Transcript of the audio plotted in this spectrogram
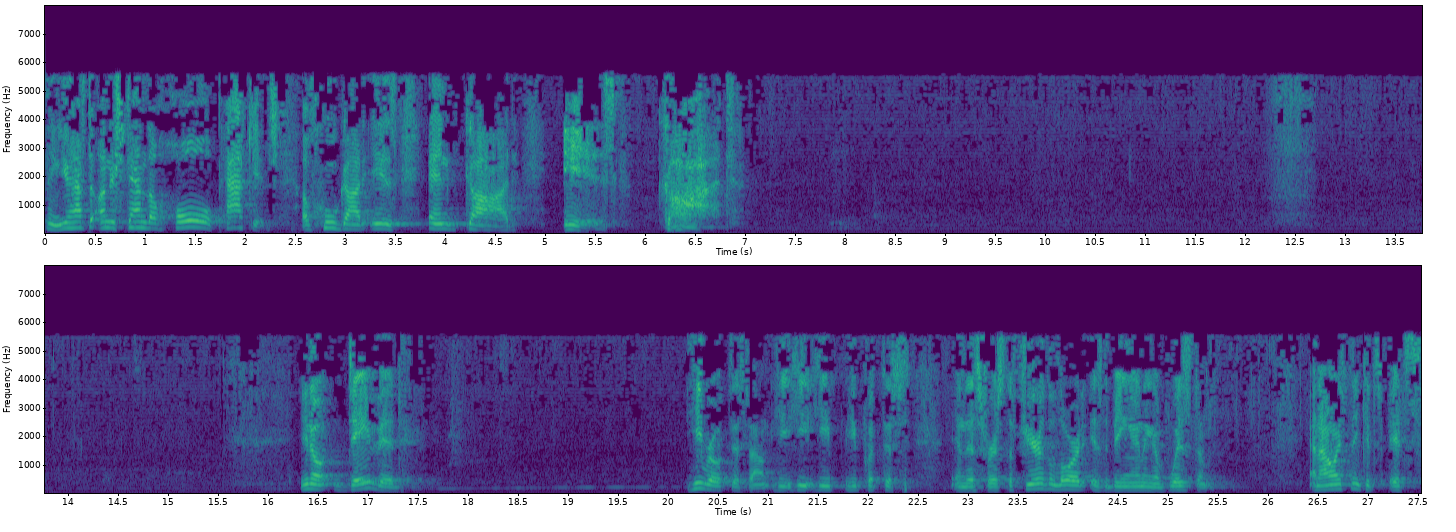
thing. You have to understand the whole package of who God is. And God is God. You know, David, he wrote this down. He, he, he, he put this in this verse. The fear of the Lord is the beginning of wisdom. And I always think it's, it's,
